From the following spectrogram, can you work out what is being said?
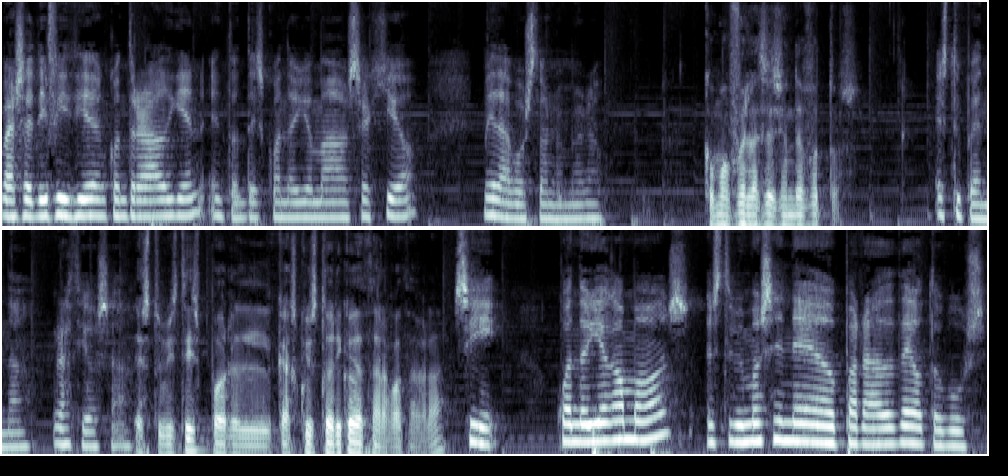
va a ser difícil encontrar a alguien. Entonces, cuando llama a Sergio, me da vuestro número. ¿Cómo fue la sesión de fotos? Estupenda, graciosa. Estuvisteis por el casco histórico de Zaragoza, ¿verdad? Sí, cuando llegamos, estuvimos en el parado de autobús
